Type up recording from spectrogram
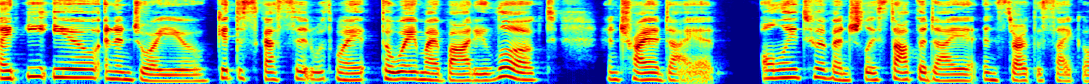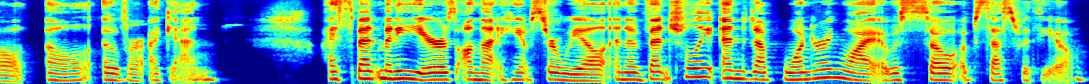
I'd eat you and enjoy you, get disgusted with my, the way my body looked and try a diet, only to eventually stop the diet and start the cycle all over again. I spent many years on that hamster wheel and eventually ended up wondering why I was so obsessed with you.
